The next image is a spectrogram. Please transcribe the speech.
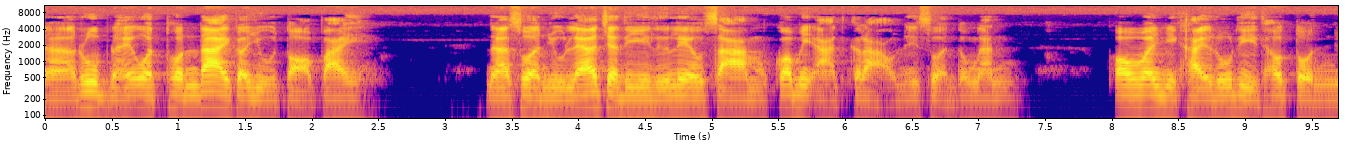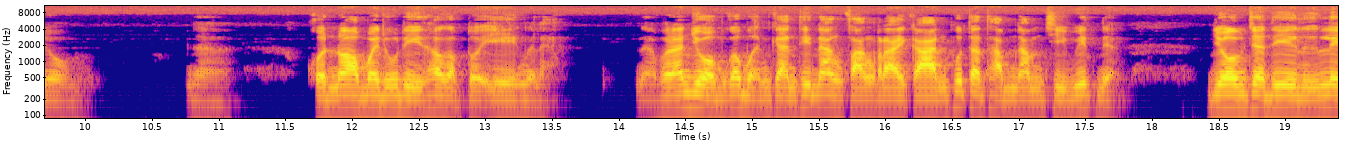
นะรูปไหนอดทนได้ก็อยู่ต่อไปนะส่วนอยู่แล้วจะดีหรือเลวทรามก็ไม่อาจกล่าวในส่วนตรงนั้น เพราะไม่มีใครรู้ดีเท่าตนโยมนะคนนอกไม่รู้ดีเท่ากับตัวเองนั่นแหละนะเพราะนั้นโยมก็เหมือนกันที่นั่งฟังรายการพุทธธรรมนำชีวิตเนี่ยโยมจะดีหรือเล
